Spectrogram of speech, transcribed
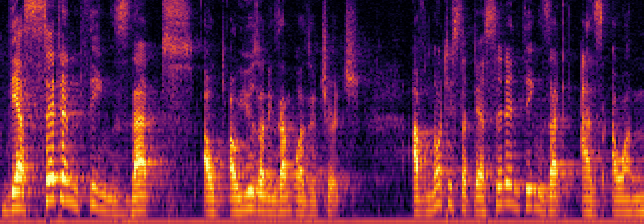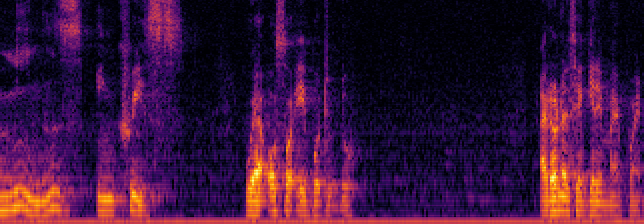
there are certain things that, I'll, I'll use an example as a church. I've noticed that there are certain things that as our means increase, we are also able to do. I don't know if you're getting my point.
